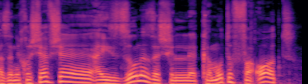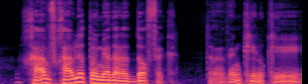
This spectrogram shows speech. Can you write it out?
אז אני חושב שהאיזון הזה של כמות הופעות, חייב, חייב להיות פה עם יד על הדופק, אתה מבין? כאילו כי...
